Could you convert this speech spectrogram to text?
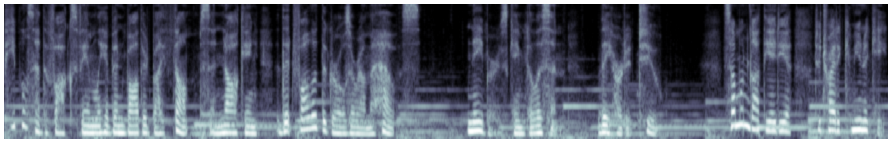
People said the Fox family had been bothered by thumps and knocking that followed the girls around the house. Neighbors came to listen. They heard it too. Someone got the idea to try to communicate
